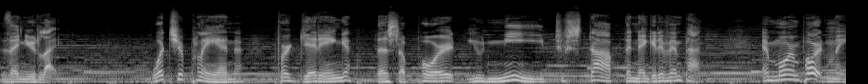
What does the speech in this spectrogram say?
than you'd like? What's your plan for getting the support you need to stop the negative impact? And more importantly,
